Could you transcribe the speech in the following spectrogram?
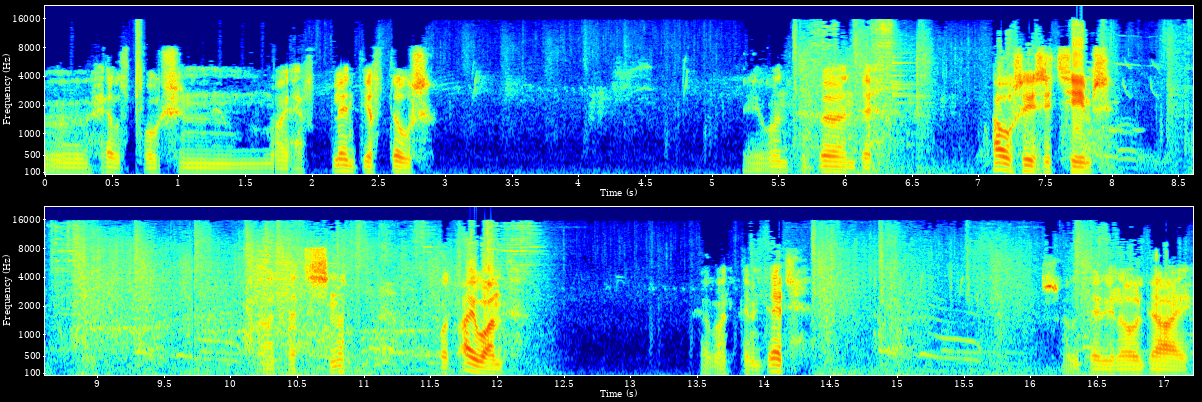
Uh, health potion, I have plenty of those. They want to burn the houses it seems. But that's not what I want. I want them dead. So they will all die.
